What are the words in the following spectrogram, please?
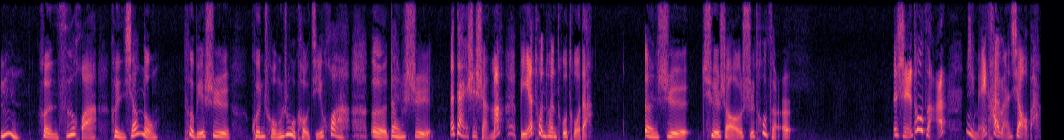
嗯，很丝滑，很香浓，特别是昆虫入口即化。呃，但是，但是什么？别吞吞吐吐的。但是缺少石头子儿。石头子儿？你没开玩笑吧？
